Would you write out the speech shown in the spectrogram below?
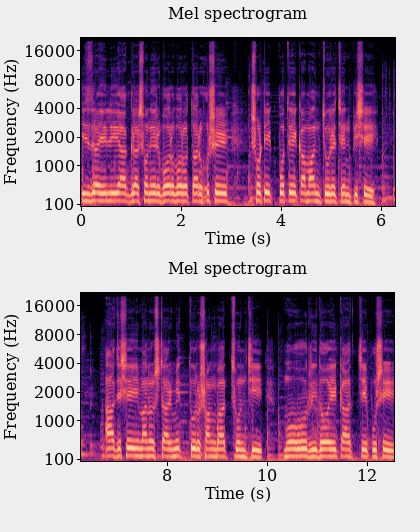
ইসরায়েলি আগ্রাসনের বর্বরতার হুসে সঠিক পথে কামান চড়েছেন পিষে। আজ সেই মানুষটার মৃত্যুর সংবাদ শুনছি, মোর হৃদয়ে কাঁদছে পুষে।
